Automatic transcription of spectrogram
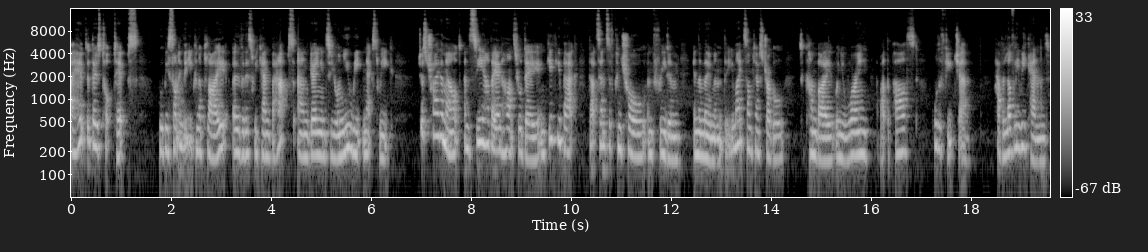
I hope that those top tips will be something that you can apply over this weekend, perhaps, and going into your new week next week. Just try them out and see how they enhance your day and give you back that sense of control and freedom in the moment that you might sometimes struggle to come by when you're worrying about the past or the future. Have a lovely weekend.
